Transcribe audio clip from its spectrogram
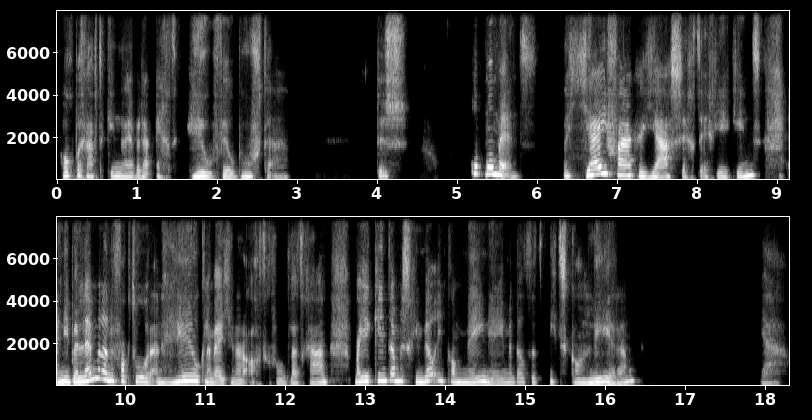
hoogbegaafde kinderen hebben daar echt heel veel behoefte aan. Dus op het moment dat jij vaker ja zegt tegen je kind en die belemmerende factoren een heel klein beetje naar de achtergrond laat gaan, maar je kind daar misschien wel in kan meenemen dat het iets kan leren, ja,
